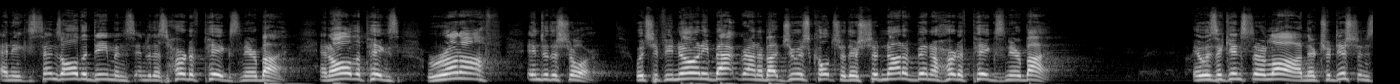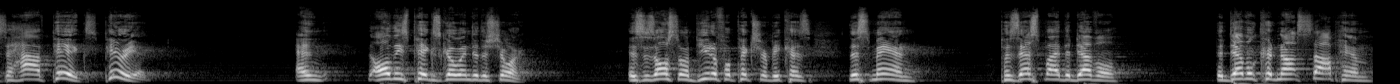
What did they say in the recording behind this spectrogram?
and he sends all the demons into this herd of pigs nearby. And all the pigs run off into the shore. which, if you know any background about Jewish culture, there should not have been a herd of pigs nearby. It was against their law and their traditions to have pigs, period. And all these pigs go into the shore. This is also a beautiful picture because this man, possessed by the devil, the devil could not stop him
